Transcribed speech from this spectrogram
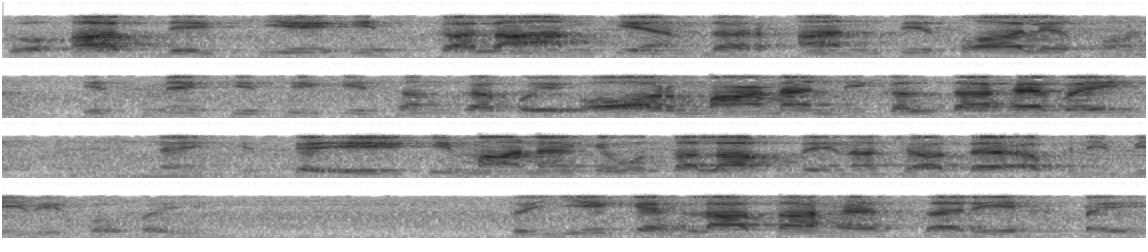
تو اب دیکھیے اس کلام کے اندر انتی طالق، اس میں کسی قسم کا کوئی اور معنی نکلتا ہے بھائی؟ نہیں، اس کا ایک ہی معنی ہے کہ وہ طلاق دینا چاہتا ہے اپنی بیوی کو بھائی۔ تو یہ کہلاتا ہے سریح بھائی۔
